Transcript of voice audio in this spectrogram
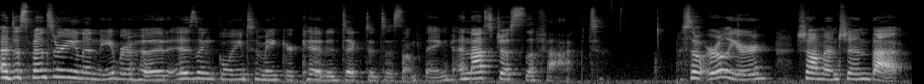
a dispensary in a neighborhood isn't going to make your kid addicted to something, and that's just the fact. So earlier, Sha mentioned that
